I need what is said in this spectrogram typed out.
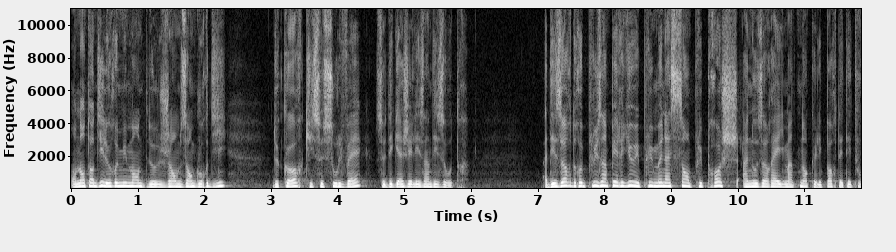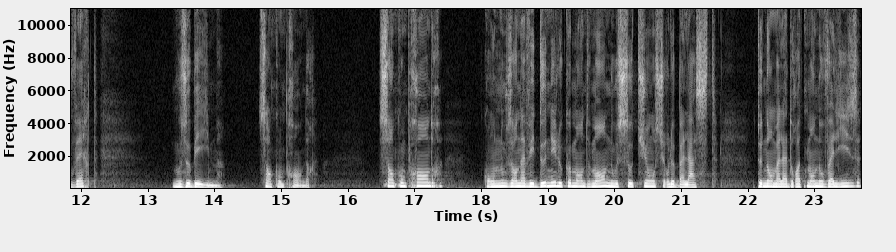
On entendit le remuement de jambes engourdies, de corps qui se soulevaient, se dégageaient les uns des autres. À des ordres plus impérieux et plus menaçants, plus proches à nos oreilles maintenant que les portes étaient ouvertes, nous obéîmes, sans comprendre. Sans comprendre qu'on nous en avait donné le commandement, nous sautions sur le ballast, tenant maladroitement nos valises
